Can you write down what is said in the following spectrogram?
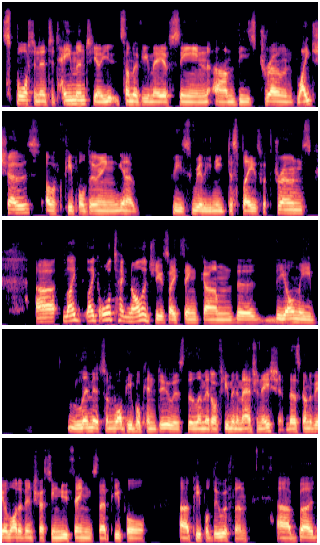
sport and entertainment. You know, you, some of you may have seen um, these drone light shows of people doing you know these really neat displays with drones. Uh, like like all technologies, I think um, the the only limit on what people can do is the limit of human imagination. There's going to be a lot of interesting new things that people uh, people do with them. Uh, but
